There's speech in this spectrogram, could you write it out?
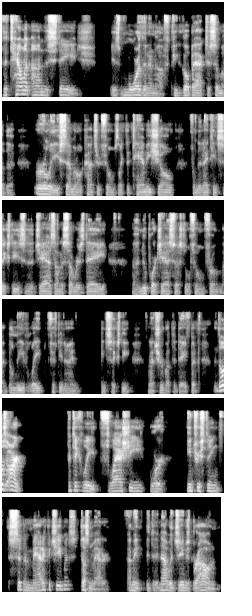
the talent on the stage is more than enough. If you go back to some of the early seminal concert films like the T.A.M.I. Show from the 1960s uh, jazz on a summer's day uh, newport jazz festival film from i believe late 59 1960 not sure about the date but those aren't particularly flashy or interesting cinematic achievements doesn't matter. I mean, now with James Brown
